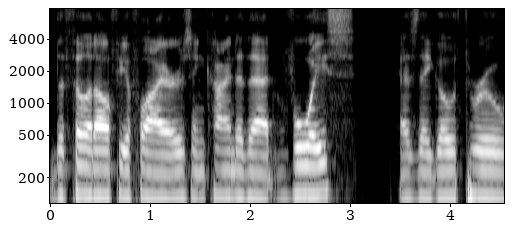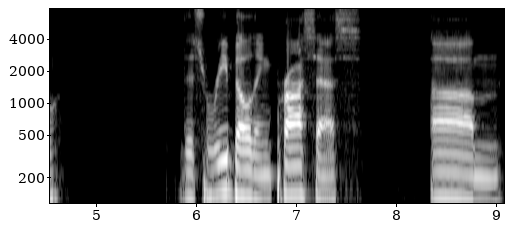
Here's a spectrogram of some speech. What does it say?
the Philadelphia Flyers and kind of that voice as they go through this rebuilding process. Um,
